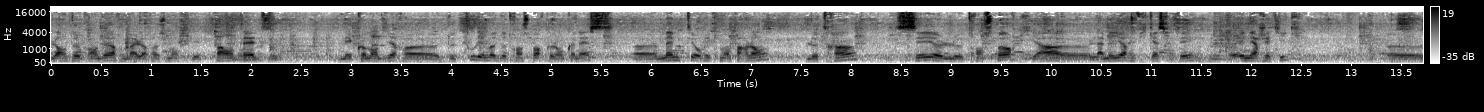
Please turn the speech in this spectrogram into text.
L'ordre de grandeur, malheureusement, je ne l'ai pas en tête. Mais comment dire, euh, de tous les modes de transport que l'on connaisse, euh, même théoriquement parlant, le train, c'est le transport qui a euh, la meilleure efficacité euh, énergétique. Euh,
